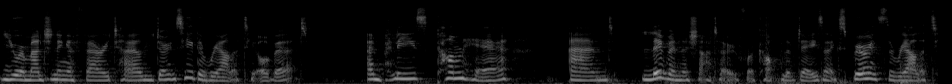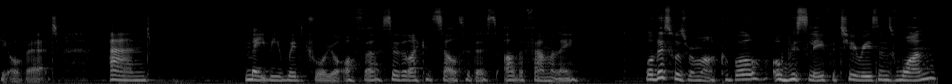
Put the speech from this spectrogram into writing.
you're imagining a fairy tale, you don't see the reality of it. And please come here and live in the chateau for a couple of days and experience the reality of it and maybe withdraw your offer so that I can sell to this other family. Well, this was remarkable, obviously, for two reasons. One,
